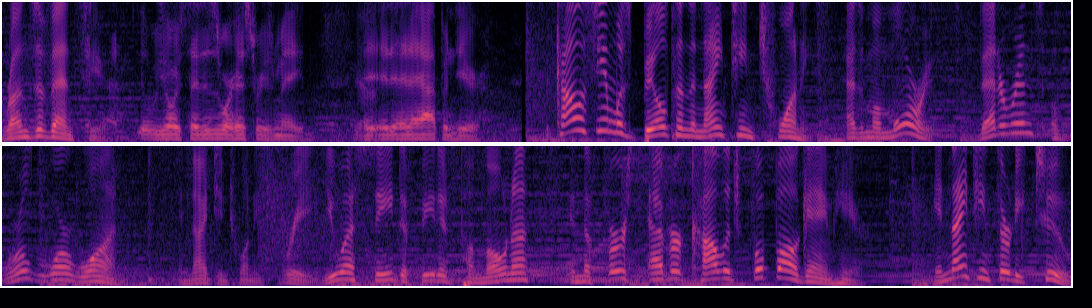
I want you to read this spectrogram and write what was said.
runs events here. We always say this is where history is made. Yeah. It, it happened here. The Coliseum was built in the 1920s as a memorial to veterans of World War I. In 1923, USC defeated Pomona in the first ever college football game here. In 1932,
